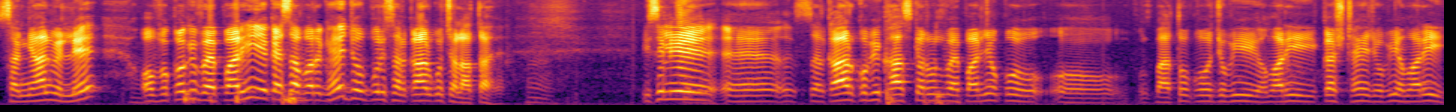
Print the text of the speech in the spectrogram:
संज्ञान में ले और वो क्योंकि व्यापारी ही एक ऐसा वर्ग है जो पूरी सरकार को चलाता है इसलिए सरकार को भी खासकर उन व्यापारियों को बातों को जो भी हमारी कष्ट हैं जो भी हमारी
